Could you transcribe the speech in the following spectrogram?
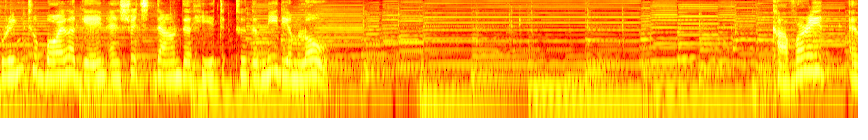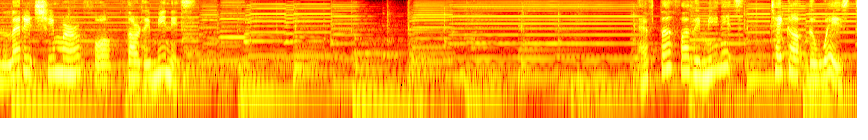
Bring to boil again and switch down the heat to the medium-low. Cover it and let it shimmer for 30 minutes. After 30 minutes, take out the waste.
